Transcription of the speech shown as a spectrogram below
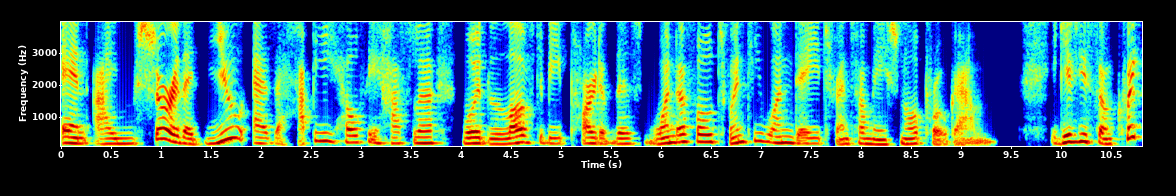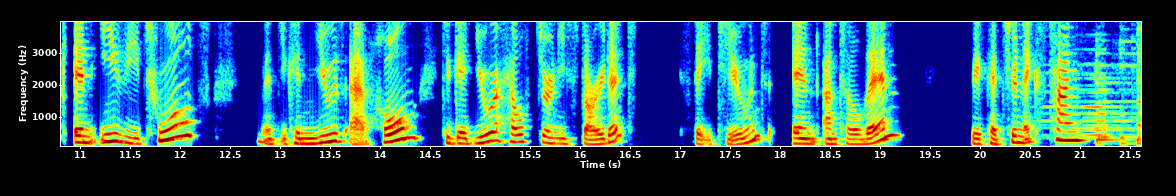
And I'm sure that you, as a happy, healthy hustler, would love to be part of this wonderful 21 day transformational program. It gives you some quick and easy tools that you can use at home to get your health journey started. Stay tuned. And until then, we'll catch you next time.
